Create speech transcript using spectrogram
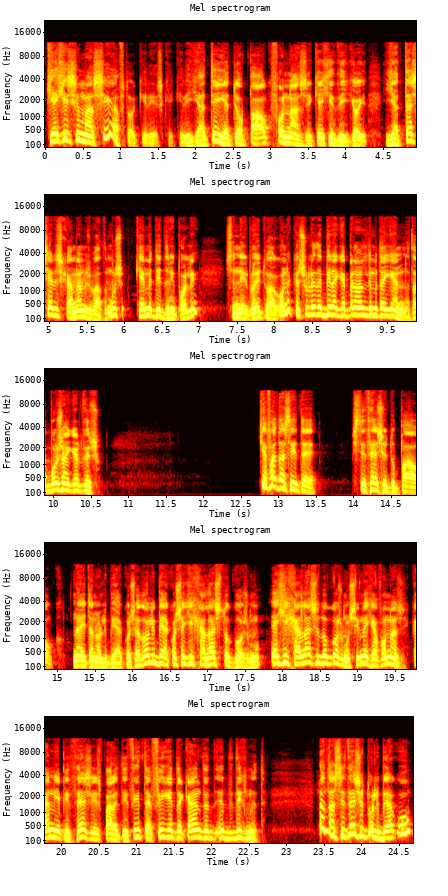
Και έχει σημασία αυτό, κυρίες και κύριοι. Γιατί, Γιατί ο Πάοκ φωνάζει και έχει δίκιο για τέσσερις χαμένους βαθμούς και με την Τρίπολη στην εκπνοή του αγώνα και σου λέει δεν πήρα και πέναλτι με τα Γιάννη. Θα μπορούσα να κερδίσω. Και φανταστείτε στη θέση του Πάοκ να ήταν Ολυμπιακός. Εδώ ο Ολυμπιακός έχει χαλάσει τον κόσμο. Έχει χαλάσει τον κόσμο. Συνέχεια φωνάζει. Κάνει επιθέσεις, παρατηθείτε, φύγετε, κάνετε, δείχνετε. Να ήταν στη θέση του Ολυμπιακού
